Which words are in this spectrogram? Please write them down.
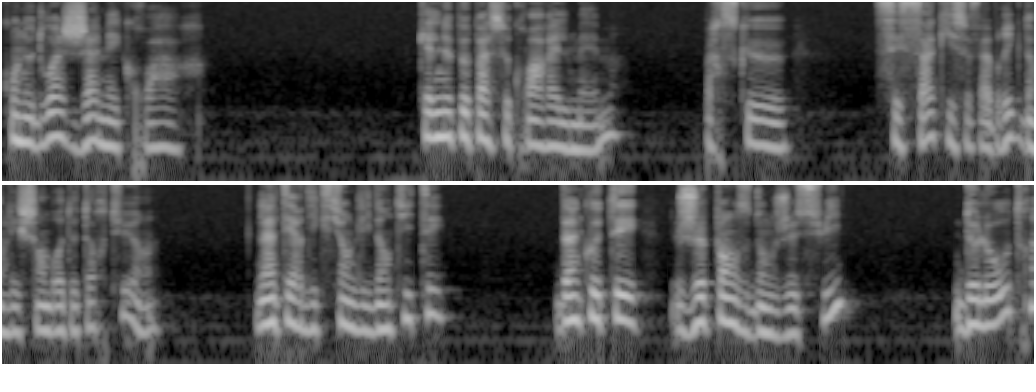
qu'on ne doit jamais croire? Qu'elle ne peut pas se croire elle-même, parce que c'est ça qui se fabrique dans les chambres de torture, l'interdiction de l'identité. D'un côté, je pense donc je suis, de l'autre,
